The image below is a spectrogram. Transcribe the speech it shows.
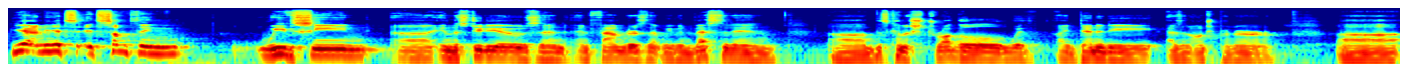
Yeah, I mean, it's it's something we've seen uh, in the studios and, and founders that we've invested in um, this kind of struggle with identity as an entrepreneur. Uh,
